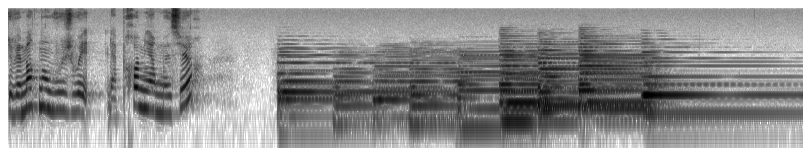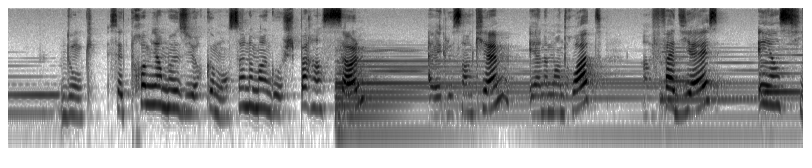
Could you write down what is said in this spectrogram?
Je vais maintenant vous jouer la première mesure. Donc, cette première mesure commence à la main gauche par un Sol avec le cinquième et à la main droite un Fa dièse et un Si.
